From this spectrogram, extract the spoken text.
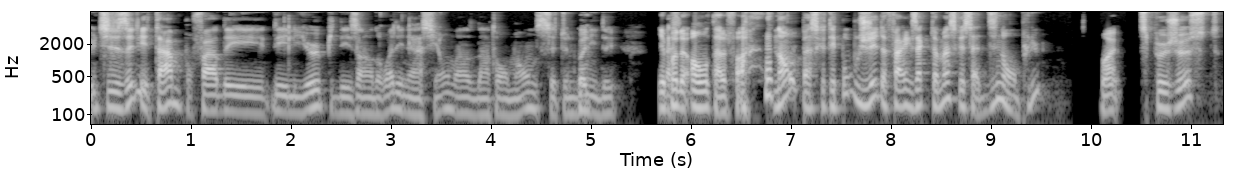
utiliser des tables pour faire des, des lieux puis des endroits, des nations dans, dans ton monde, c'est une bonne idée. Il n'y a pas de honte à le faire. Non, parce que t'es pas obligé de faire exactement ce que ça dit non plus. Ouais. Tu peux juste,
